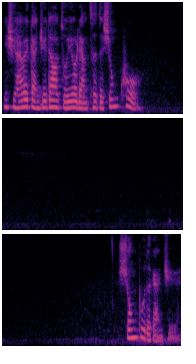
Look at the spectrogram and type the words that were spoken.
也许还会感觉到左右两侧的胸廓。胸部的感觉，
